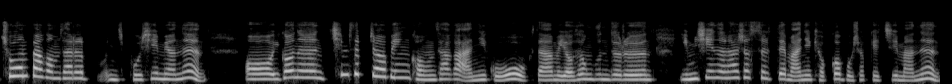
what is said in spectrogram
초음파 검사를 보시면은 어 이거는 침습적인 검사가 아니고 그 다음에 여성분들은 임신을 하셨을 때 많이 겪어 보셨겠지만은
